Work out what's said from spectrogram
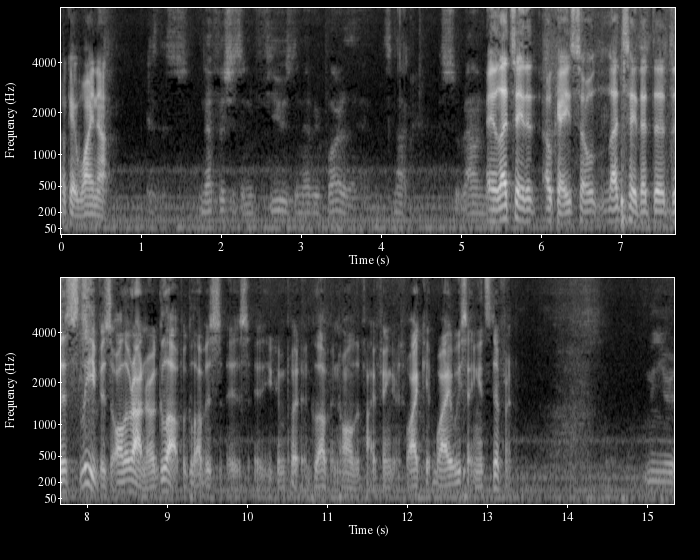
Okay, why not? Is this Nefesh is infused in every part of the hand. It's not surrounded. Hey, let's say that. Okay, so let's say that the, the sleeve is all around, or a glove. A glove is, is you can put a glove in all the five fingers. Why why are we saying it's different? I mean, your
